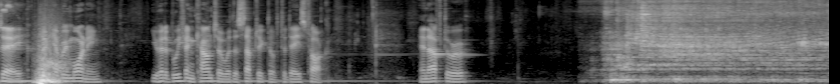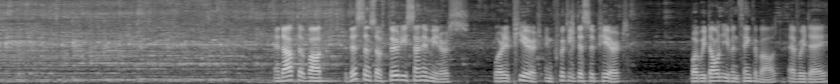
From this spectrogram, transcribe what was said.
today, like every morning, you had a brief encounter with the subject of today's talk. And after and after about a distance of 30 centimeters, where it appeared and quickly disappeared, what we don't even think about every day,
